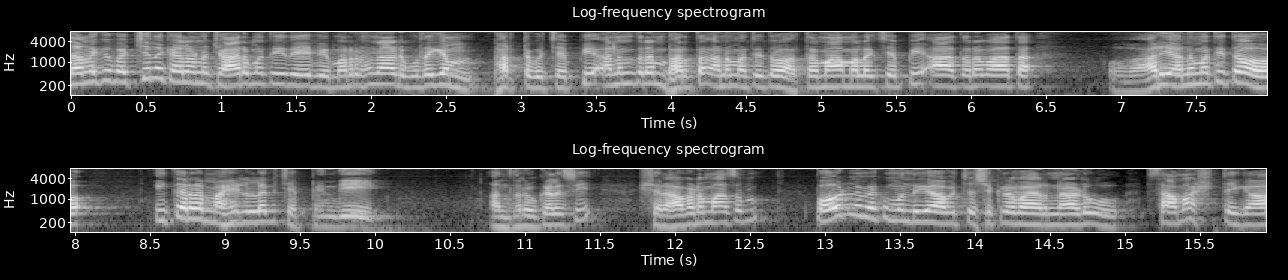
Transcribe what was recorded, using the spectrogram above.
తనకు వచ్చిన కళను చారుమతీదేవి మరునాడు ఉదయం భర్తకు చెప్పి అనంతరం భర్త అనుమతితో అత్తమామలకు చెప్పి ఆ తర్వాత వారి అనుమతితో ఇతర మహిళలకు చెప్పింది. అందరూ కలిసి శ్రావణ మాసం పౌర్ణమికి ముందుగా వచ్చే శుక్రవారం నాడు సమష్టిగా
